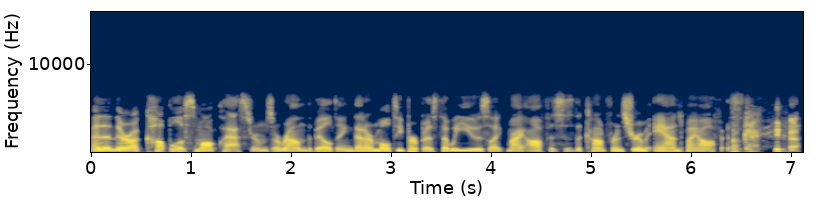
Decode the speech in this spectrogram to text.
and then there are a couple of small classrooms around the building that are multi-purpose that we use. Like my office is the conference room and my office Okay. Yeah.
